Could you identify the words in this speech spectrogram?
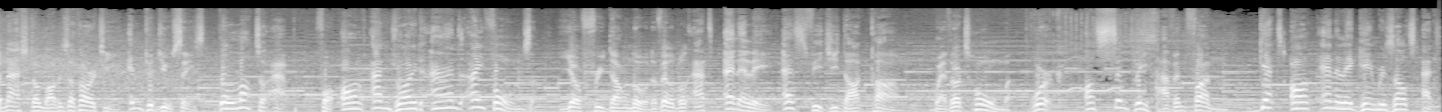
The National Lotteries Authority introduces the Lotto app for all Android and iPhones. Your free download available at nlasvg.com. Whether at home, work, or simply having fun, get all NLA game results at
